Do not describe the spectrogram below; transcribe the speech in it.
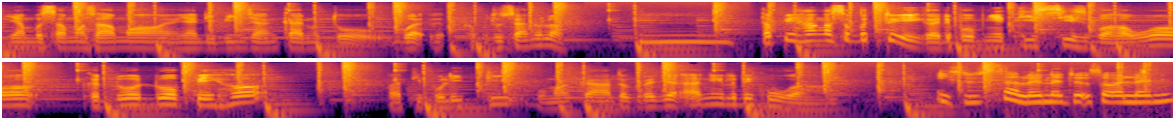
yang bersama-sama yang dibincangkan untuk buat keputusan tu lah. hmm. Tapi hang rasa betul ke dia punya tesis bahawa kedua-dua pihak parti politik, pembangkang atau kerajaan ni lebih kurang. Eh susah lah nak jawab soalan ni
